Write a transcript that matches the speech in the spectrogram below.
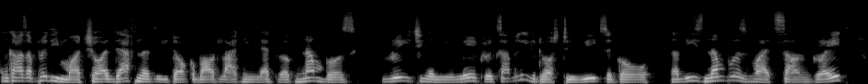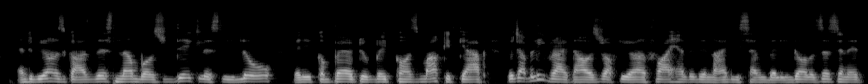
And guys, I'm pretty much sure I definitely talk about Lightning Network numbers reaching a new matrix. I believe it was two weeks ago. Now, these numbers might sound great, and to be honest, guys, this number is ridiculously low when you compare it to Bitcoin's market cap, which I believe right now is roughly around $597 billion, isn't it?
